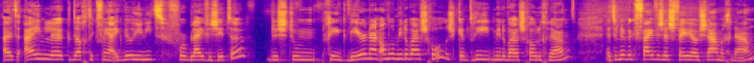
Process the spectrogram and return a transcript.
uiteindelijk dacht ik van... ja, ik wil hier niet voor blijven zitten. Dus toen ging ik weer naar een andere middelbare school. Dus ik heb drie middelbare scholen gedaan. En toen heb ik 5 en 6 VWO samen gedaan.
